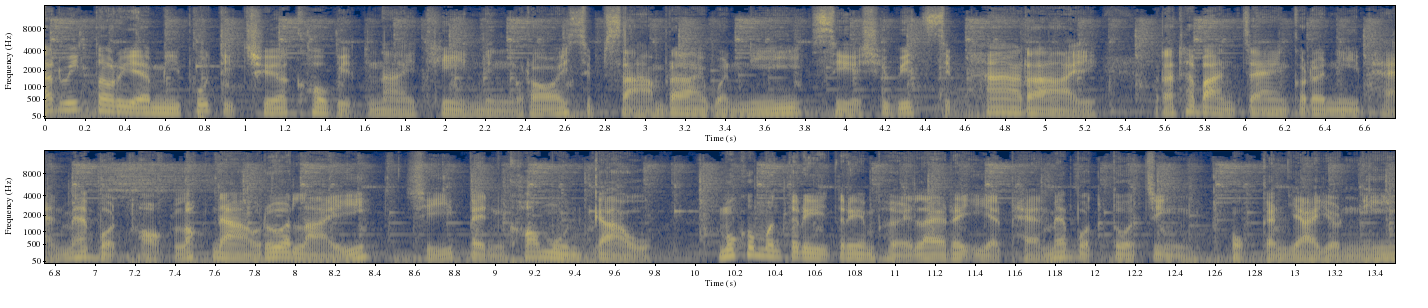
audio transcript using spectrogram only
ัฐวิกตอเรียมีผู้ติดเชื้อโควิด -19 113 รายวันนี้ เสียชีวิต 15 ราย รัฐบาลแจ้งกรณีแผนแม่บทออกล็อกดาวน์รั่วไหล ชี้เป็นข้อมูลเก่า มุขมนตรีเตรียมเผยรายละเอียดแผนแม่บทตัวจริง 6 กันยายนนี้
